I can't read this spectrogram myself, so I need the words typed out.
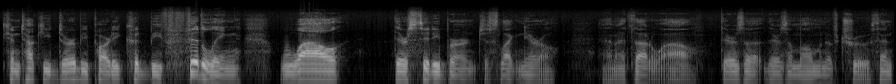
Kentucky Derby party could be fiddling while their city burned, just like Nero. And I thought, wow, there's a there's a moment of truth, and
